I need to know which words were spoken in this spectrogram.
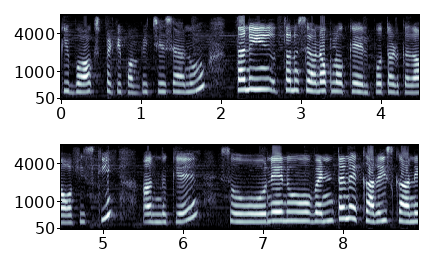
నిఖిల్కి బాక్స్ పెట్టి పంపించేశాను. తను తను సెవెన్ ఓ క్లాక్కే వెళ్ళిపోతాడు కదా ఆఫీస్కి. అందుకే సో నేను వెంటనే కర్రీస్ కానీ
